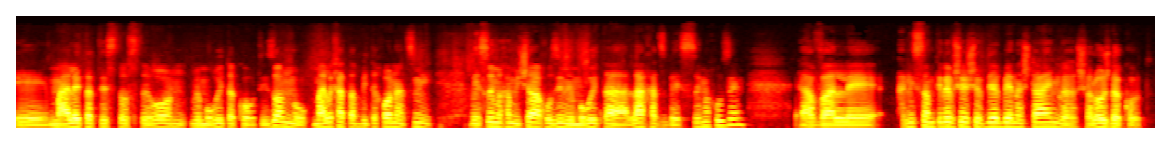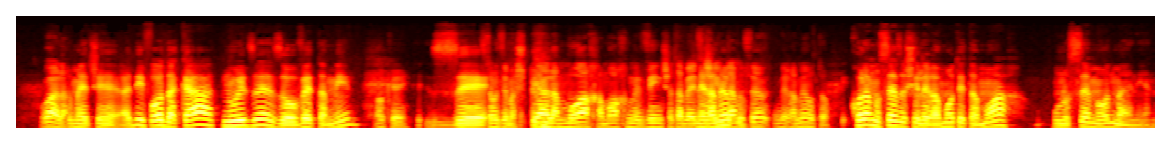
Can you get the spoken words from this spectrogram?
אה, מעלה את הטסטוסטרון ומוריד את הקורטיזול, מו- מעלה לך את הביטחון העצמי ב-25% ומוריד את הלחץ ב-20%, אבל אה, אני שמתי לב שיש הבדל בין השתיים לשלוש דקות. וואלה, זאת אומרת שעדיף עוד דקה, תנו את זה, זה עובד תמיד. אוקיי. זה, זאת אומרת זה משפיע על המוח, המוח מבין שאתה באיזושהי עמדה. מסוימת, מרמה אותו. כל הנושא הזה של לרמות את המוח הוא נושא מאוד מעניין,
